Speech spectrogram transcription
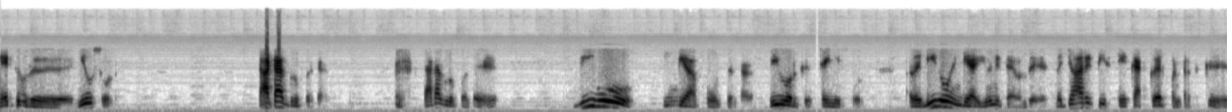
நேற்று ஒரு நியூஸ் ஒன்று டாடா குரூப் இருக்காங்க டாடா குரூப் வந்து விவோ இந்தியா ஃபோன்ஸ் இருக்காங்க. விவோ இருக்கு சைனீஸ் ஃபோன் அந்த விவோ இந்தியா யூனிட்டை வந்து மெஜாரிட்டி ஸ்டேக்கை அக்வயர் பண்றதுக்கு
